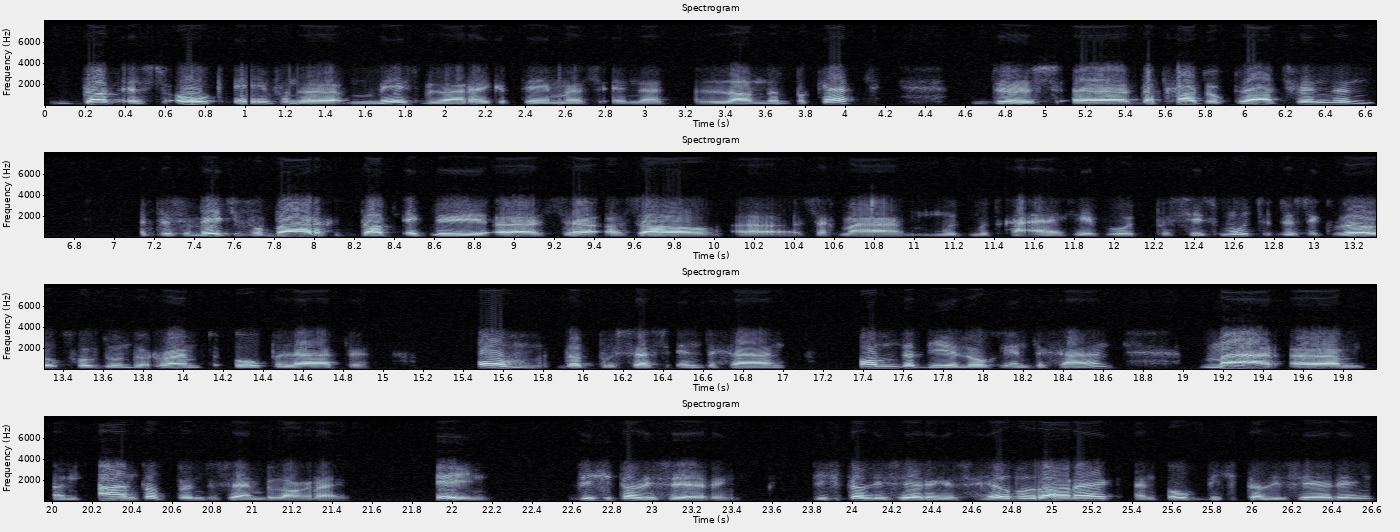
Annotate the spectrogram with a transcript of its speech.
Dat is ook een van de meest belangrijke thema's in het landenpakket. Dus uh, dat gaat ook plaatsvinden. Het is een beetje voorbarig dat ik nu uh, zou, uh, zeg maar, moet, moet gaan aangeven hoe het precies moet. Dus ik wil voldoende ruimte openlaten om dat proces in te gaan, om dat dialoog in te gaan. Maar um, een aantal punten zijn belangrijk. Eén, digitalisering. Digitalisering is heel belangrijk en ook digitalisering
